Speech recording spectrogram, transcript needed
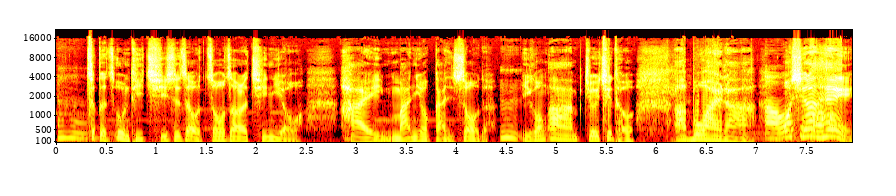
嗯，这个问题其实在我周遭的亲友还蛮有感受的，嗯，伊讲啊，就去头啊，不爱啦，哦、我想嘿，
